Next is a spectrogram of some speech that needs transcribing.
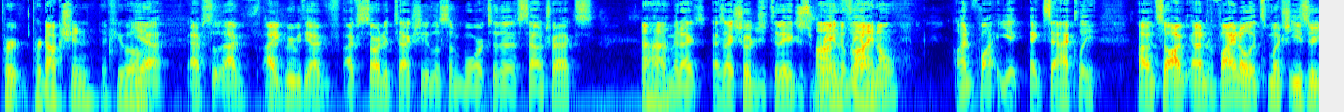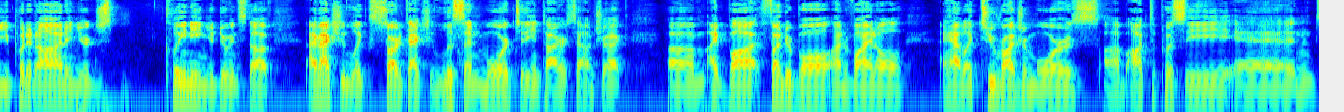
production, if you will. Yeah, absolutely. I've I agree with you. I've I've started to actually listen more to the soundtracks. uh-huh. Um, and I, as I showed you today, just on randomly on- vinyl. on, vi- yeah, exactly. Um, so I, on vinyl, it's much easier. You put it on and you're just cleaning, you're doing stuff. I've actually like started to actually listen more to the entire soundtrack. Um, I bought Thunderball on vinyl. I have like two Roger Moore's, um, Octopussy, and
